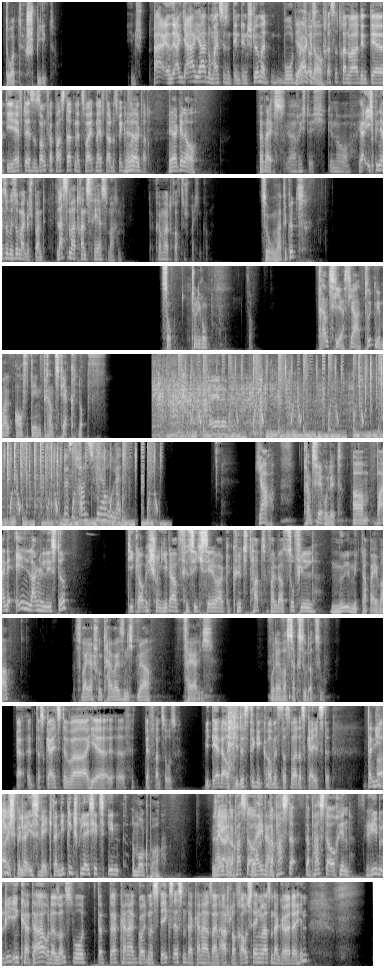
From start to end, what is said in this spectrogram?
dort spielt. Ah, ja, ja, ja, du meinst den, den Stürmer, wo Ja, durchaus genau. Interesse dran war, den, der die Hälfte der Saison verpasst hat und in der zweiten Hälfte alles weggefallen Ja. hat. Ja, genau. Wer weiß. Ja, richtig, genau. Ja, ich bin ja sowieso mal gespannt. Lass mal Transfers machen. Da können wir drauf zu sprechen kommen. So, warte kurz. So, Entschuldigung. So. Transfers, ja, drücken wir mal auf den Transferknopf. Das Transferroulette. Ja, Transferroulette. Ähm, war eine ellenlange Liste, die, glaube ich, schon jeder für sich selber gekürzt hat, weil da so viel Müll mit dabei war. Das war ja schon teilweise nicht mehr feierlich. Oder was sagst du dazu? Ja, äh, das Geilste war hier äh, der Franzose. Wie der da auf die Liste gekommen ist, das war das Geilste. Dein Oh, ich Lieblingsspieler bin- ist weg. Dein Lieblingsspieler ist jetzt in Mogba. Leider. Ja, da passt er auch, Leider. da passt er, da passt er auch hin. Ribery in Katar oder sonst wo, da, da kann er goldene Steaks essen, da kann er sein Arschloch raushängen lassen, da gehört er hin.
